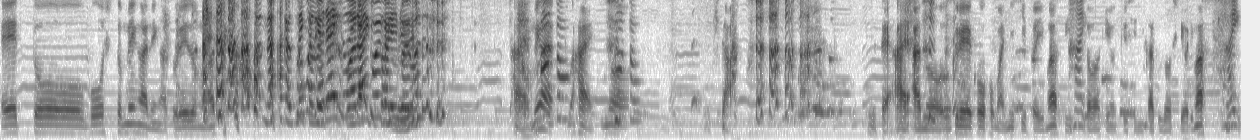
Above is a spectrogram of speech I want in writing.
えーっと、帽子とメガネがトレードマーク。なんかそこで笑い声が聞こえます。はい。メガネ、はい。の、来た。はい。あの、ウクレレ候補マン西と言います。はい石川県を中心に活動しております。はい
